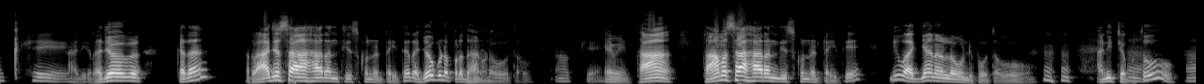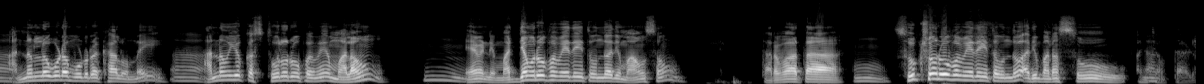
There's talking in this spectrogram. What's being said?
ఓకే. అది రజో కదా? రాజస ఆహారం తీసుకున్నట్టయితే రజోగుణ ప్రధానుడు అవుతావు ఓకే ఏమి తా తామసాహారం తీసుకున్నట్టయితే నీవు అజ్ఞానంలో ఉండిపోతావు అని చెబుతూ అన్నంలో కూడా మూడు రకాలు ఉన్నాయి అన్నం యొక్క స్థూల రూపమే మలం. ఏమండి? మధ్యమ రూపం ఏదైతే ఉందో అది మాంసం. తర్వాత సూక్ష్మ రూపం ఏదైతే ఉందో అది మనస్సు అని చెప్తాడు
